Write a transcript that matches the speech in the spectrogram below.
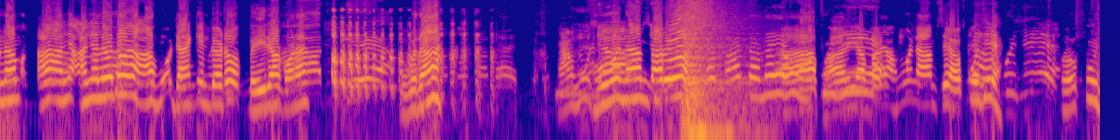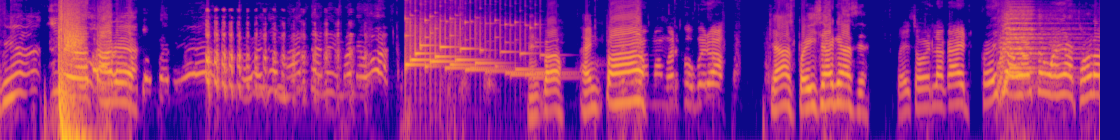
નામ આને આ હું ઢાંકીને બેઠો બૈરા કોના બધા? હું નામ તારું હું નામ છે અપુજી અપુજી તારે રહ્યો. ક્યાં પૈસા ક્યાં છે? પૈસા એટલા કાઢ પૈસા હોય તો અહીંયા થોડો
